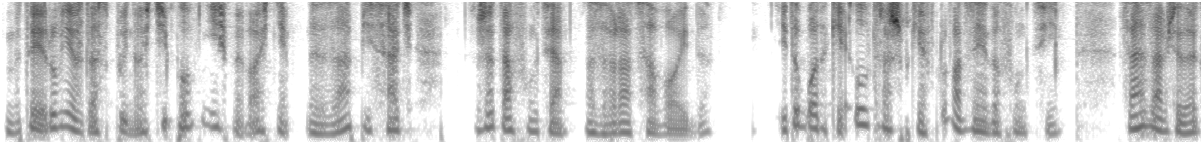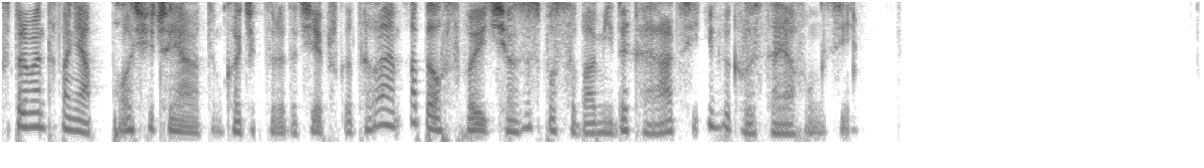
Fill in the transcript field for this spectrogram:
My tutaj również dla spójności powinniśmy właśnie zapisać, że ta funkcja zwraca void. I to było takie ultra szybkie wprowadzenie do funkcji. Zachęcam się do eksperymentowania, poćwiczenia na tym kodzie, który do Ciebie przygotowałem, aby oswoić się ze sposobami deklaracji i wykorzystania funkcji.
